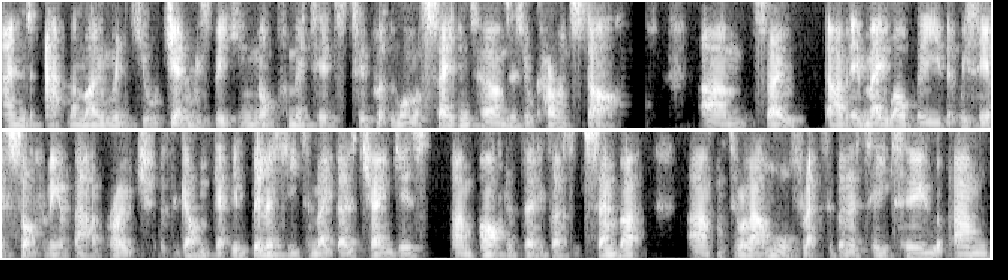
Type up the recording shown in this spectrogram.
and at the moment you're generally speaking not permitted to put them on the same terms as your current staff. Um, so um, it may well be that we see a softening of that approach as the government get the ability to make those changes um, after 31st of December um, to allow more flexibility to, um,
